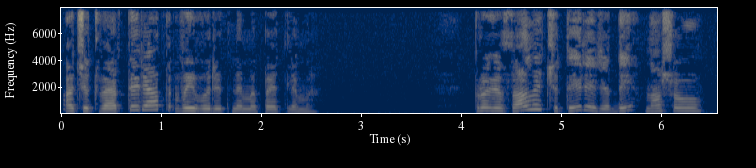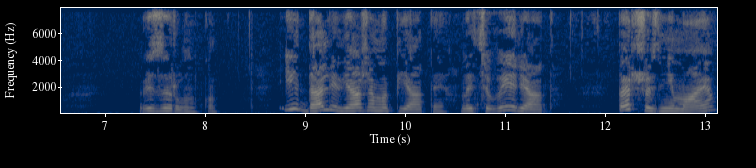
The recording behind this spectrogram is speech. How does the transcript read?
а четвертий ряд виворітними петлями. Пров'язали 4 ряди нашого візерунку. І далі в'яжемо п'ятий лицевий ряд. Першу знімаємо,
